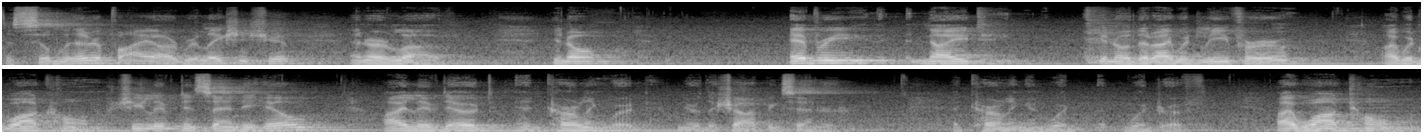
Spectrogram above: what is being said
to solidify our relationship and our love. You know, every night, you know, that I would leave her, I would walk home. She lived in Sandy Hill. I lived out in Carlingwood near the shopping center at Carling and Wood, Woodroffe. I walked home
